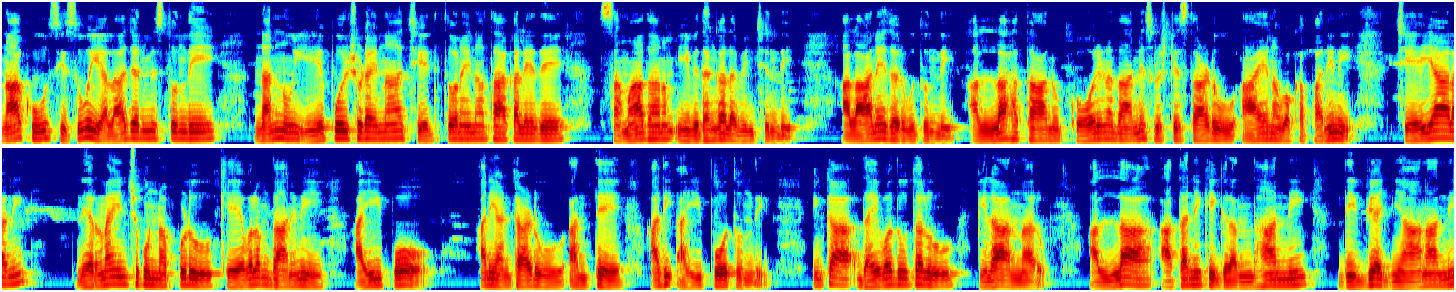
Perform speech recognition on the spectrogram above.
నాకు శిశువు ఎలా జన్మిస్తుంది? నన్ను ఏ పురుషుడైనా చేతితోనైనా తాకలేదే. సమాధానం ఈ విధంగా లభించింది. అలానే జరుగుతుంది. అల్లాహ్ తాను కోరిన దాన్ని సృష్టిస్తాడు. ఆయన ఒక పనిని చేయాలని నిర్ణయించుకున్నప్పుడు కేవలం దానిని అయిపో అని అంటాడు. అంతే అది అయిపోతుంది. ఇంకా దైవదూతలు ఇలా అన్నారు అల్లా అతనికి గ్రంథాన్ని దివ్య జ్ఞానాన్ని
